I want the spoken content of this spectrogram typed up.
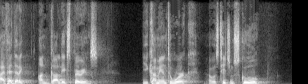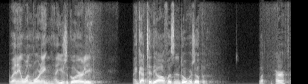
I've had that ungodly experience. You come in to work. I was teaching school. Went in one morning. I used to go early. I got to the office and the door was open. What earth?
